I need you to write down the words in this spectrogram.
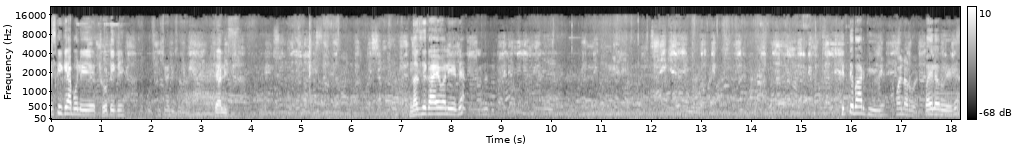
इसकी क्या बोली ये छोटी की? चालीस हज़ार। चालीस नज़दीक आए वाली है क्या? कितने बार की है ये? पहिला रो पहला रू है क्या?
